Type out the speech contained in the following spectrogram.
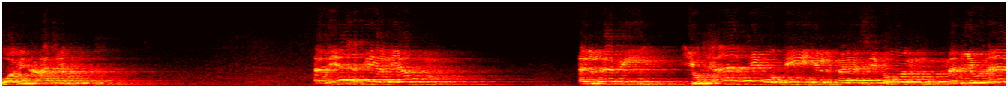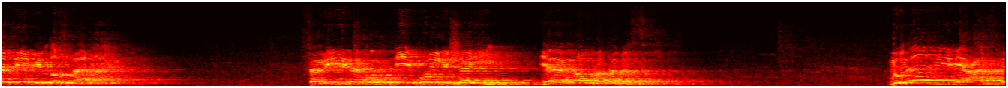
ومن عجب أن يأتي اليوم الذي يحاكم فيه الفاسدون من ينادي بالإصلاح. فريدة في كل شيء يا ثورة مصر ننادي بعزم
